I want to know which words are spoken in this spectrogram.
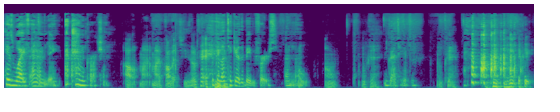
His wife and MJ. Correction. Oh, my, my apologies. Okay. Because I take care of the baby first. And then oh, oh, okay. you gotta take care of. Okay.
